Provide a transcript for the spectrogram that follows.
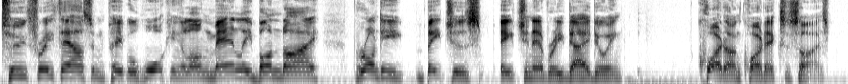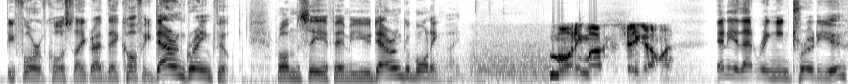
two, 3,000 people walking along Manly, Bondi, Bronte beaches each and every day doing quote unquote exercise before, of course, they grab their coffee. Darren Greenfield from the CFMEU. Darren, good morning, mate. Morning, Marcus. How you going, mate? Any of that ringing true to you?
